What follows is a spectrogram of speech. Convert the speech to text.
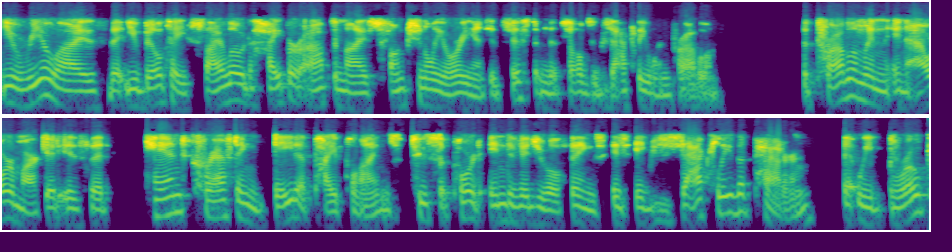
You realize that you built a siloed, hyper optimized, functionally oriented system that solves exactly one problem. The problem in, in our market is that handcrafting data pipelines to support individual things is exactly the pattern that we broke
